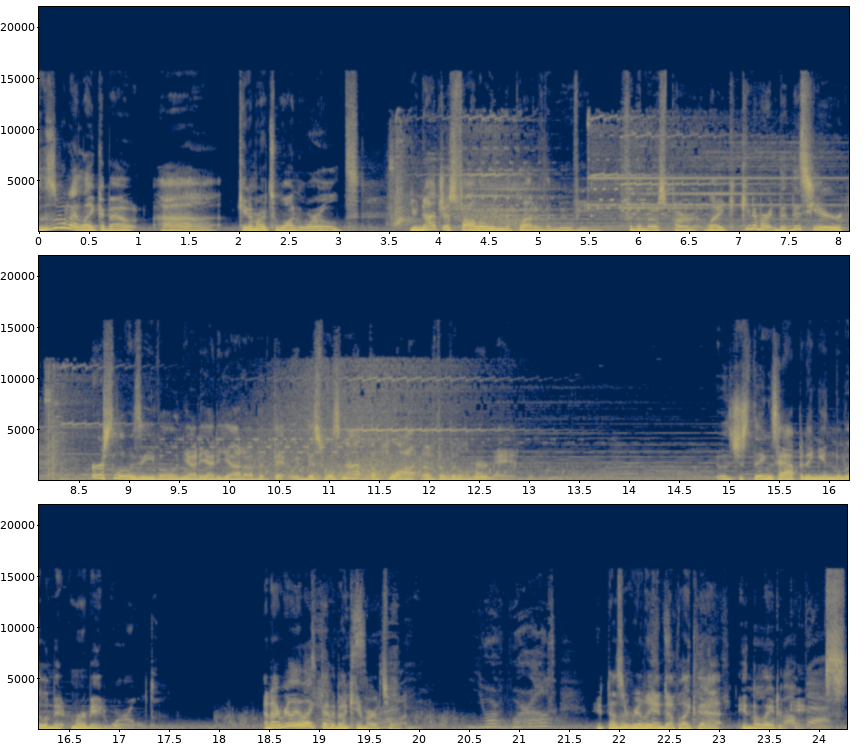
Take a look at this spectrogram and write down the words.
So this is what I like about uh, Kingdom Hearts One Worlds. You're not just following the plot of the movie for the most part. Like Kingdom Hearts, th- this here, Ursula was evil and yada yada yada, but th- this was not the plot of the Little Mermaid. It was just things happening in the Little Mermaid world, and I really like that about Kingdom Hearts One. Your world? It doesn't really end up like that in the later games.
